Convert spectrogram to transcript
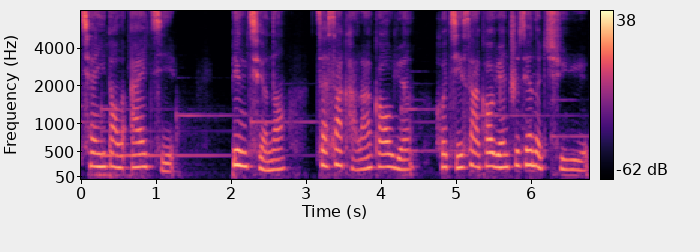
迁移到了埃及，并且呢，在萨卡拉高原和吉萨高原之间的区域。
